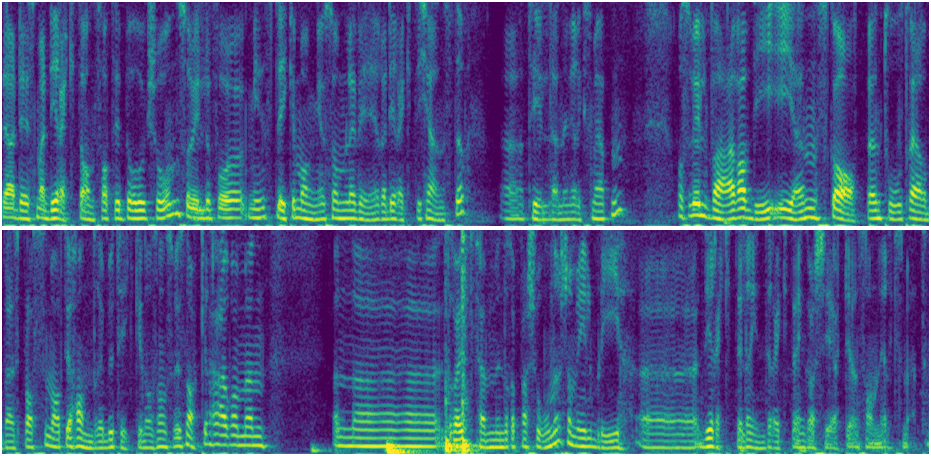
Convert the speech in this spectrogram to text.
det er det som er direkte ansatt i produksjonen. Så vil du få minst like mange som leverer direkte tjenester eh, til denne virksomheten. Og så vil hver av de igjen skape en to-tre arbeidsplasser med at de handler i butikken og sånn. Så vi snakker her om en en uh, drøyt 500 personer som vil bli uh, direkte eller indirekte engasjert i en sånn virksomhet.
